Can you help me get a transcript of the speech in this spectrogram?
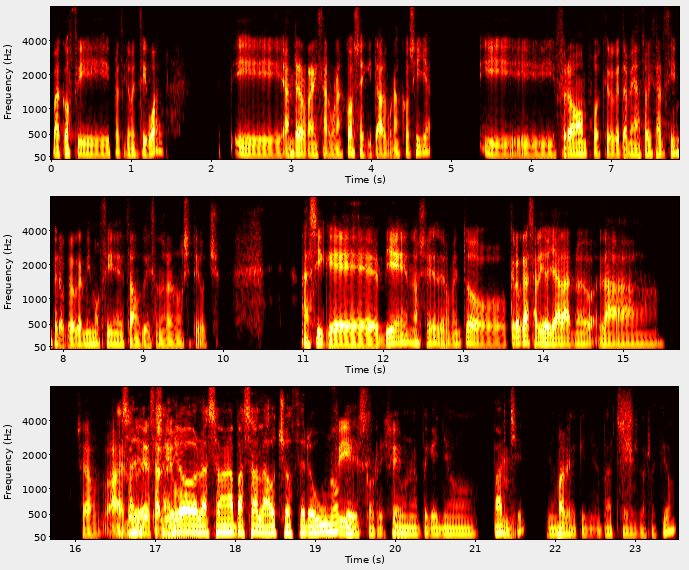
back office prácticamente igual. Y han reorganizado algunas cosas, he quitado algunas cosillas. Y Front, pues creo que también ha actualizado el theme, pero creo que el mismo theme está utilizando el 1.7.8. Así que bien, no sé, de momento creo que ha salido ya la nueva, la, o sea, Ha salido, día salió salió la semana pasada la 8.01, que corrige sí. un pequeño parche, un vale. pequeño parche de corrección.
